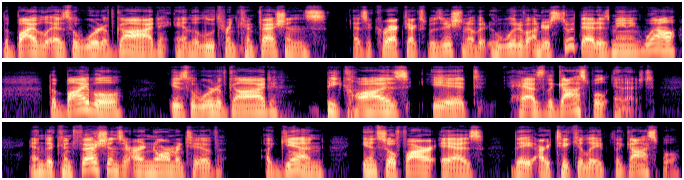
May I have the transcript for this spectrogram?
the Bible as the Word of God and the Lutheran confessions as a correct exposition of it, who would have understood that as meaning, well, the Bible is the Word of God because it has the gospel in it. And the confessions are normative, again, insofar as they articulate the gospel.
